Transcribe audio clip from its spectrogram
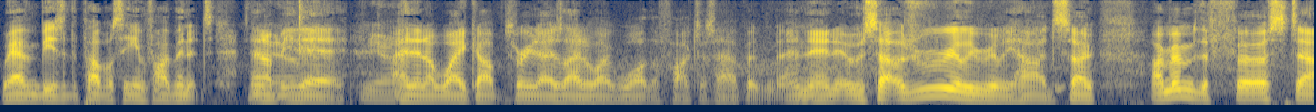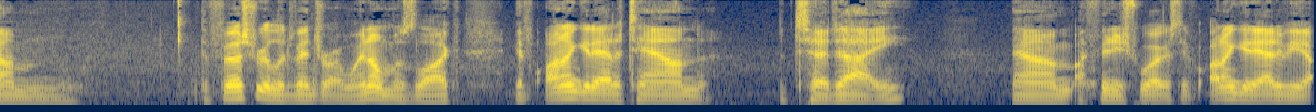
we're having beers at the pub. I'll see you in five minutes. And I'll be there. Yeah. And then I wake up three days later, like, what the fuck just happened? And then it was so it was really really hard. So I remember the first um, the first real adventure I went on was like, if I don't get out of town today. Um, I finished work. So if I don't get out of here,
